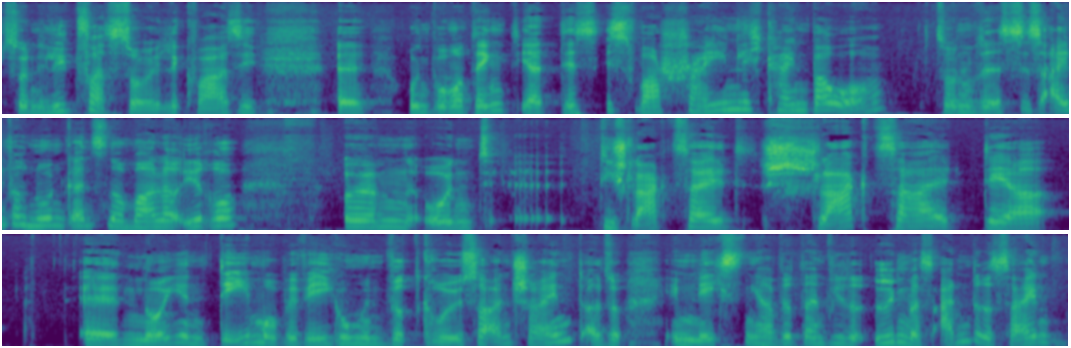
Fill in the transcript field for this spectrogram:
so eine Litfaßsäule quasi äh, und wo man denkt, ja das ist wahrscheinlich kein Bauer, sondern das ist einfach nur ein ganz normaler Irrer. Ähm, und äh, die Schlagzahl Schlagzahl der äh, neuen Demo-Bewegungen wird größer anscheinend. Also im nächsten Jahr wird dann wieder irgendwas anderes sein,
